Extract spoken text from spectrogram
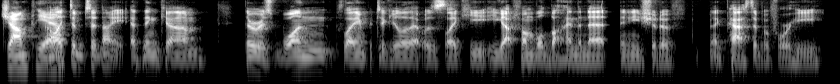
jump. Yeah, I liked him tonight. I think um, there was one play in particular that was like he he got fumbled behind the net and he should have like passed it before he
